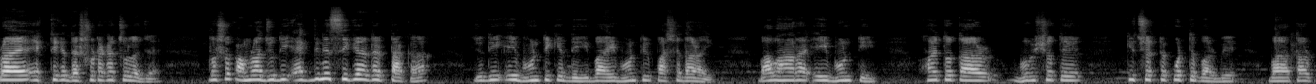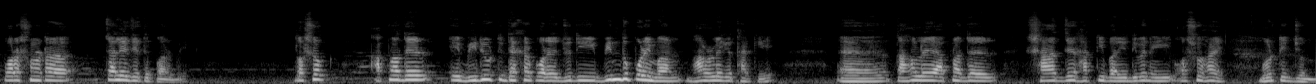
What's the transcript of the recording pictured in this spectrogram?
প্রায় এক থেকে দেড়শো টাকা চলে যায়। দর্শক, আমরা যদি একদিনের সিগারেটের টাকা যদি এই বোনটিকে দিই বা এই ভনটির পাশে দাঁড়াই, বাবাহারা এই বোনটি হয়তো তার ভবিষ্যতে কিছু একটা করতে পারবে বা তার পড়াশোনাটা চালিয়ে যেতে পারবে। দর্শক, আপনাদের এই ভিডিওটি দেখার পরে যদি বিন্দু পরিমাণ ভালো লেগে থাকে তাহলে আপনাদের সাহায্যের হাতটি বাড়িয়ে দিবেন এই অসহায় বোনটির জন্য।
